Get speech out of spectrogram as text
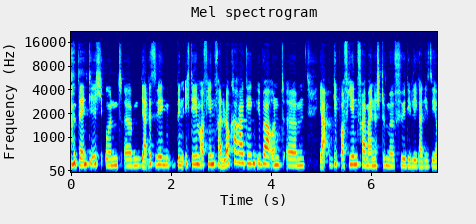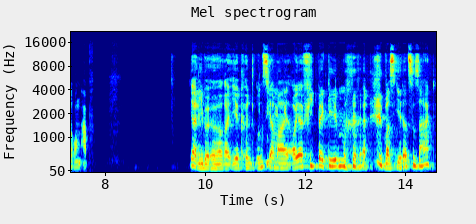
denke ich. Und ähm, ja, deswegen bin ich dem auf jeden Fall lockerer gegenüber und ähm, ja, gebe auf jeden Fall meine Stimme für die Legalisierung ab. Ja, liebe Hörer, ihr könnt uns ja mal euer Feedback geben, was ihr dazu sagt.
